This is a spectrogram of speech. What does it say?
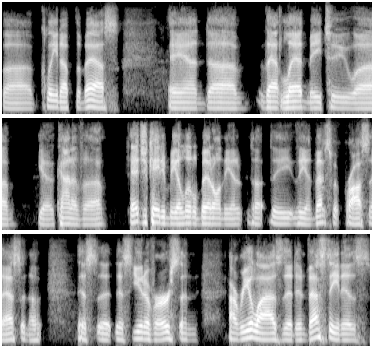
uh, clean up the mess, and uh, that led me to, uh, you know, kind of uh, educated me a little bit on the the the, investment process and the, this uh, this universe, and I realized that investing is,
